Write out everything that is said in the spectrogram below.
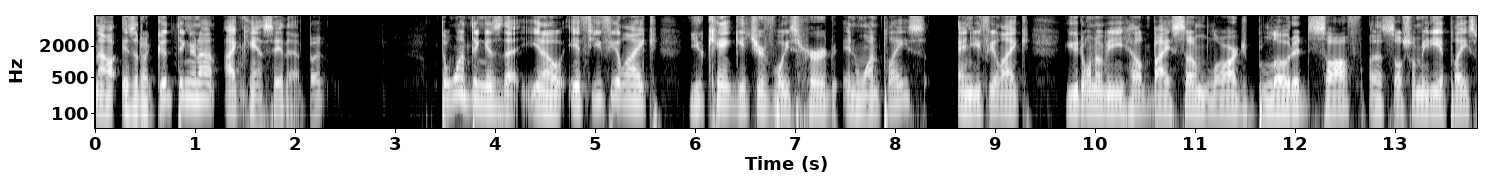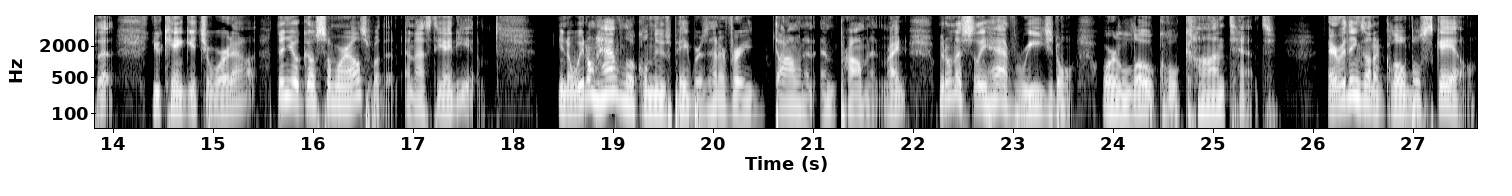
Now, is it a good thing or not? I can't say that, but the one thing is that, you know, if you feel like you can't get your voice heard in one place, and you feel like you don't want to be held by some large bloated soft uh, social media place that you can't get your word out then you'll go somewhere else with it and that's the idea. You know we don't have local newspapers that are very dominant and prominent right? We don't necessarily have regional or local content. Everything's on a global scale.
